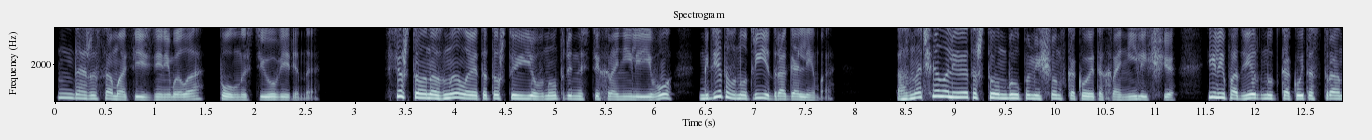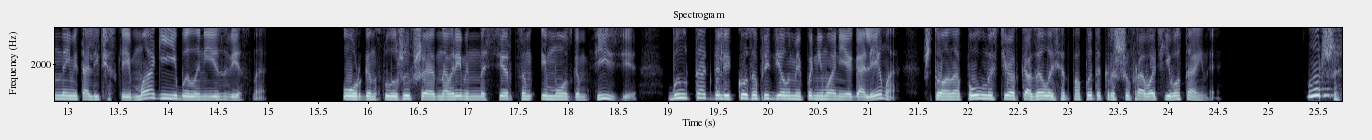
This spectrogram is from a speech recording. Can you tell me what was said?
даже сама Физзи не была полностью уверена. Все, что она знала, это то, что ее внутренности хранили его где-то внутри ядра голема. Означало ли это, что он был помещен в какое-то хранилище или подвергнут какой-то странной металлической магии, было неизвестно. Орган, служивший одновременно сердцем и мозгом Физзи, был так далеко за пределами понимания голема, что она полностью отказалась от попыток расшифровать его тайны. «Лучше?»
